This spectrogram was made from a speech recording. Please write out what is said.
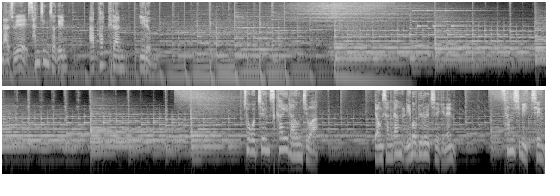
나주의 상징적인 아파트란 이름. 초고층 스카이 라운지와 영산강 리버뷰를 즐기는 32층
